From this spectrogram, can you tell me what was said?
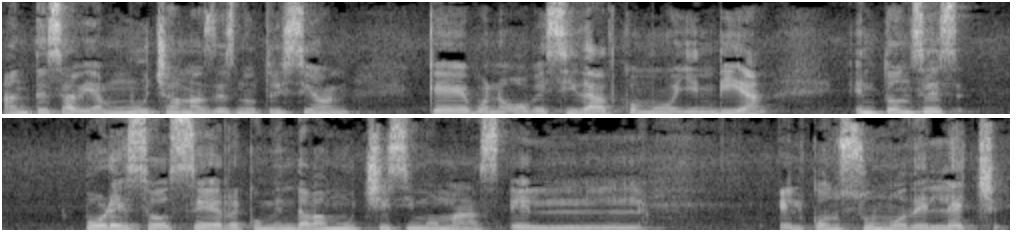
Antes había mucha más desnutrición que, bueno, obesidad como hoy en día. Entonces, por eso se recomendaba muchísimo más el, el consumo de leche.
